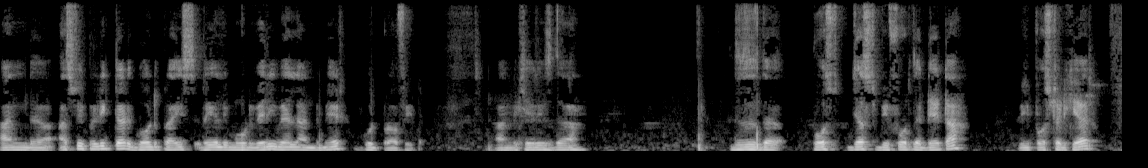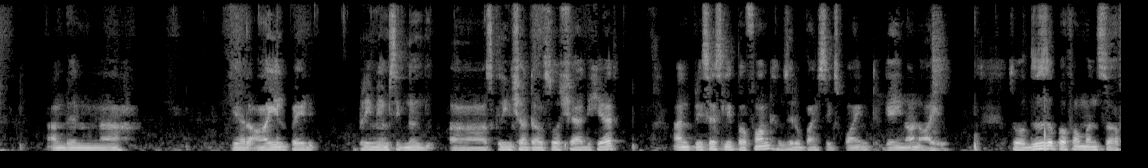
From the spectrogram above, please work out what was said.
and uh, as we predicted gold price really moved very well and made good profit. And here is the this is the post just before the data we posted here. And then uh, here oil paid premium signal uh, screenshot also shared here and precisely performed 0.6 point gain on oil. So this is the performance of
